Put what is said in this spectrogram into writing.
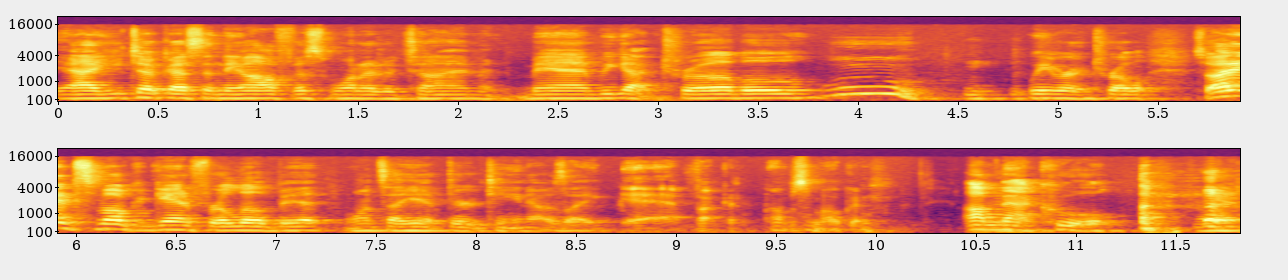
yeah, he took us in the office one at a time, and man, we got in trouble. Woo! we were in trouble. So I didn't smoke again for a little bit. Once I hit 13, I was like, yeah, fuck it, I'm smoking. I'm that cool. Right.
